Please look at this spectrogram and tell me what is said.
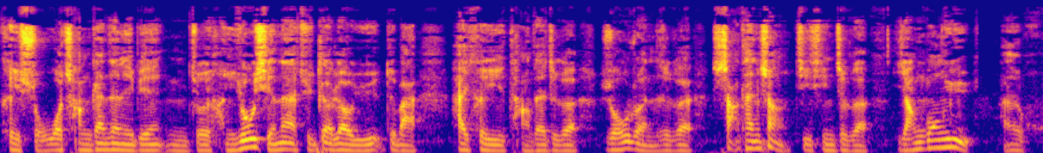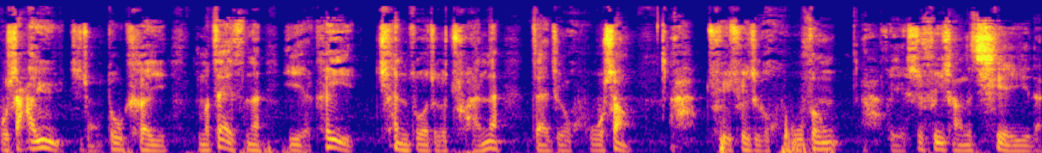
可以手握长杆在那边，你就很悠闲的去钓钓鱼，对吧？还可以躺在这个柔软的这个沙滩上进行这个阳光浴，还有湖沙浴这种都可以。那么再次呢，也可以乘坐这个船呢，在这个湖上啊，吹吹这个湖风啊，也是非常的惬意的。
